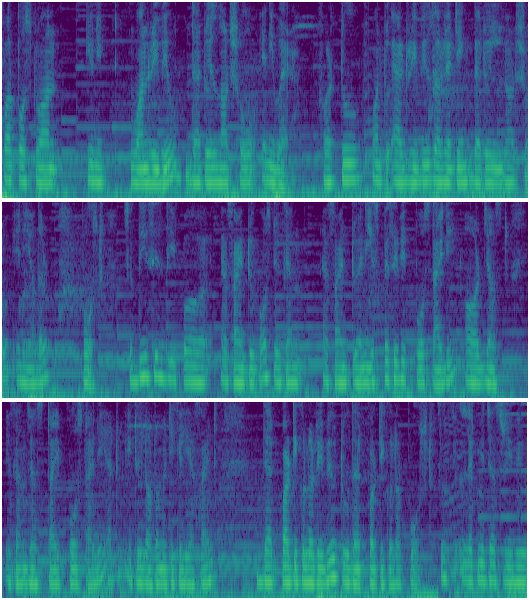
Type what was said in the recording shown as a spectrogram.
for post 1 you need one review that will not show anywhere. For two want to add reviews or rating that will not show any other post. So this is the uh, assigned to post. You can assign to any specific post id or just you can just type post id and it will automatically assign that particular review to that particular post. So let me just review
